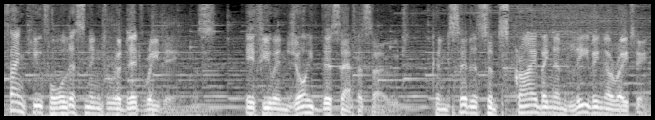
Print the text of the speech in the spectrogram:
Thank you for listening to Reddit Readings. If you enjoyed this episode, consider subscribing and leaving a rating.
